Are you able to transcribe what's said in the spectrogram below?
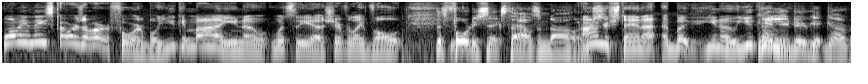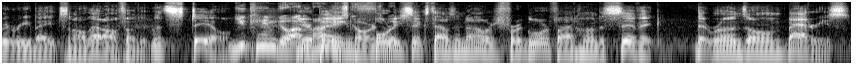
Well, I mean, these cars are affordable. You can buy, you know, what's the uh, Chevrolet Volt? That's $46,000. I understand, I, but you know, you Now can you do get government rebates and all that off of it, but still, you can go out you're and buy paying these cars. but- forty-six thousand dollars for a glorified Honda Civic that runs on batteries.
